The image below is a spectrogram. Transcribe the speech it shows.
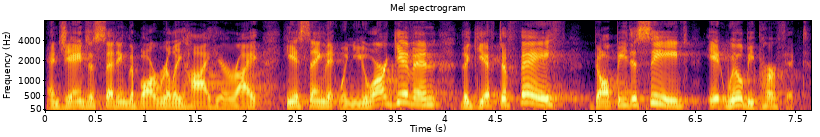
And James is setting the bar really high here, right? He is saying that when you are given the gift of faith, don't be deceived, it will be perfect.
